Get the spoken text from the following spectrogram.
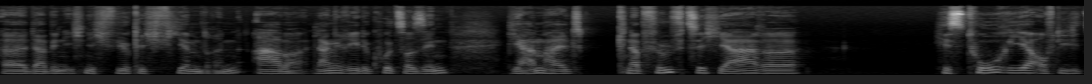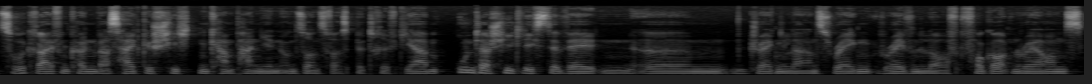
Äh, da bin ich nicht wirklich firm drin. Aber lange Rede, kurzer Sinn, die haben halt knapp 50 Jahre Historie, auf die die zurückgreifen können, was halt Geschichten, Kampagnen und sonst was betrifft. Die haben unterschiedlichste Welten. Ähm, Dragonlance, Raven, Ravenloft, Forgotten Realms,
